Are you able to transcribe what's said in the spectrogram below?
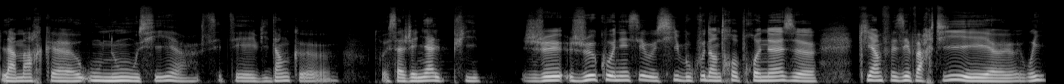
la marque ou nous aussi, c'était évident que trouvait ça génial. Puis je, je, connaissais aussi beaucoup d'entrepreneuses euh, qui en faisaient partie et euh, oui.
